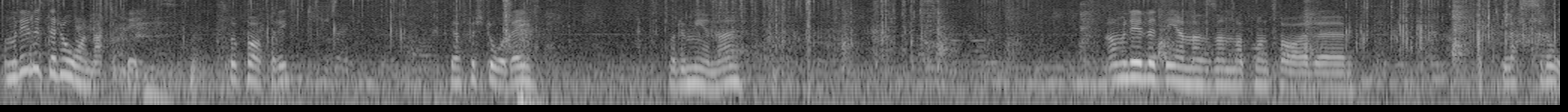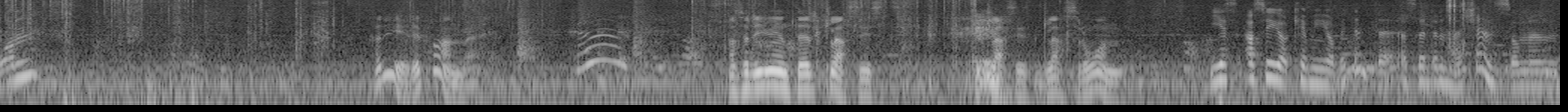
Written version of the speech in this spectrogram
Ja, men det är lite rånaktigt. Så Patrik. Jag förstår dig. Vad du menar. Ja men det är lite grann som att man tar eh, ett glassrån. Ja det är det fan med. Alltså det är ju inte ett klassiskt, ett klassiskt glassrån. Yes, alltså jag, Kevin, jag vet inte. Alltså den här känns som en...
